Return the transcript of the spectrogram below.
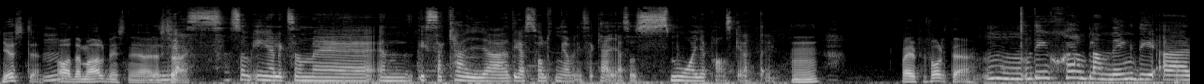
jag. Just det, Adam och Albins nya restaurang. Mm. Yes, som är liksom eh, en izakaya, deras tolkning av en izakaya. Alltså små japanska rätter. Vad är det för folk där? Mm, det är en skön blandning. Det är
